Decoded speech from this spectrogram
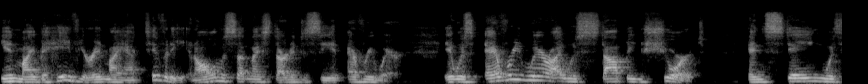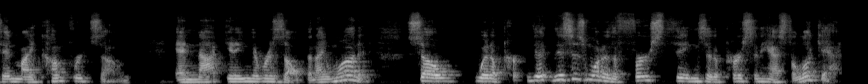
in my behavior, in my activity? And all of a sudden, I started to see it everywhere. It was everywhere I was stopping short and staying within my comfort zone and not getting the result that I wanted. So when a per- th- this is one of the first things that a person has to look at.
